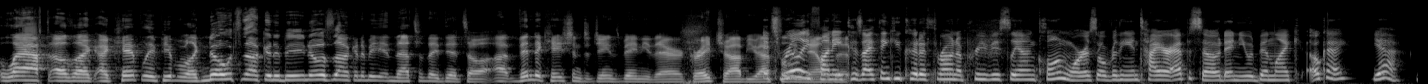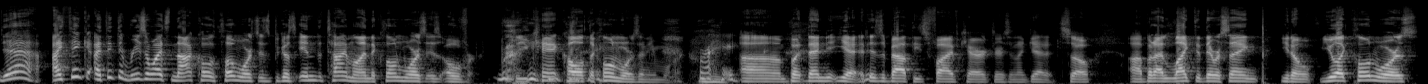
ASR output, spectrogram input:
laughed. I was like, I can't believe people were like, no, it's not going to be. No, it's not going to be. And that's what they did. So, uh, vindication to James Baney there. Great job. You It's absolutely really funny because I think you could have thrown a previously on Clone Wars over the entire episode and you would have been like, okay, yeah. Yeah, I think I think the reason why it's not called Clone Wars is because in the timeline, the Clone Wars is over, so you can't call it the Clone Wars anymore. Right. Um, but then, yeah, it is about these five characters, and I get it. So, uh, but I liked that they were saying, you know, you like Clone Wars.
